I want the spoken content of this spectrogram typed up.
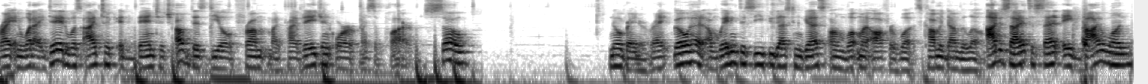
right? And what I did was I took advantage of this deal from my private agent or my supplier. So no brainer, right? Go ahead, I'm waiting to see if you guys can guess on what my offer was. Comment down below. I decided to set a buy one,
